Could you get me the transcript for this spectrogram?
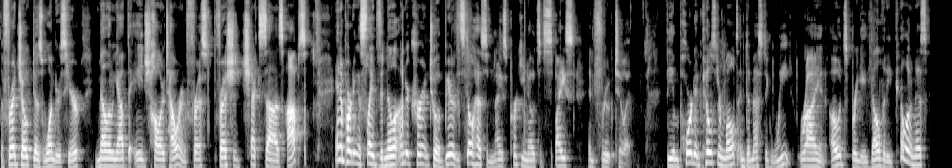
The French oak does wonders here, mellowing out the aged Hallertauer and fresh, fresh Saaz hops, and imparting a slight vanilla undercurrent to a beer that still has some nice perky notes of spice and fruit to it. The imported Pilsner malt and domestic wheat, rye, and oats bring a velvety pillowness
